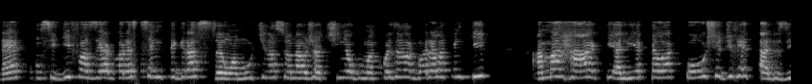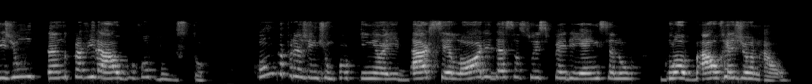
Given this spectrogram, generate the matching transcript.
Né? Conseguir fazer agora essa integração. A multinacional já tinha alguma coisa, agora ela tem que amarrar ali aquela colcha de retalhos e juntando para virar algo robusto. Conta para a gente um pouquinho aí da Arcelor e dessa sua experiência no global regional.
